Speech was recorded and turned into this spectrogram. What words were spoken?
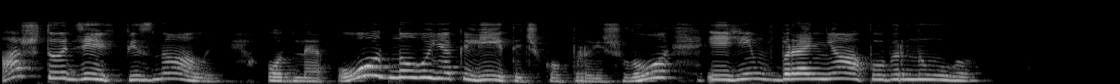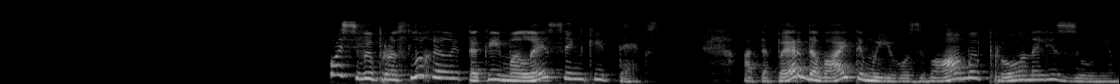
Аж тоді впізнали одне одного, як літечко прийшло і їм вбрання повернуло. Ось ви прослухали такий малесенький текст. А тепер давайте ми його з вами проаналізуємо.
